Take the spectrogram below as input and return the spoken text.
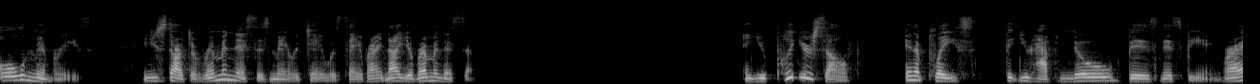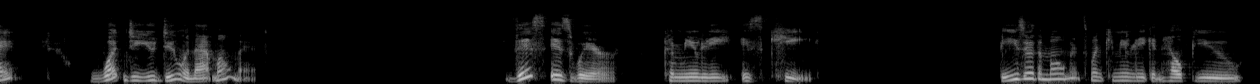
old memories. And you start to reminisce, as Mary J would say, right? Now you're reminiscing. And you put yourself in a place that you have no business being, right? What do you do in that moment? This is where community is key. These are the moments when community can help you,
